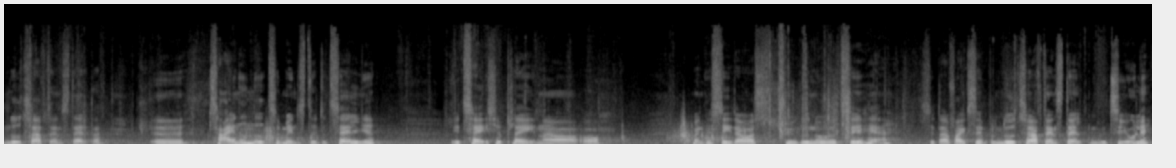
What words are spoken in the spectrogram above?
nødtørfsanstalter øh, tegnet ned til mindste detalje. Etageplaner, og man kan se, der er også bygget noget til her. Så der er for eksempel nødtørftanstalten ved Tivoli,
